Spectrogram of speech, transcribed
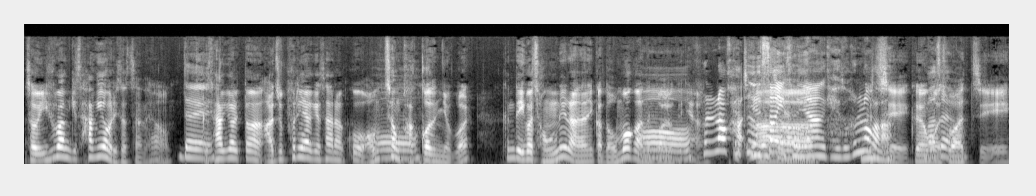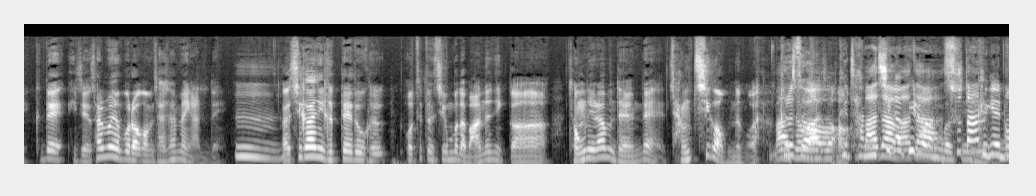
저희 휴방기 4개월 있었잖아요. 네. 그 4개월 동안 아주 프리하게 살았고 엄청 어. 봤거든요, 뭘. 근데 이거 정리를 안 하니까 넘어가는 거예요, 어, 그냥. 흘러가 그쵸. 일상이 아. 그냥 계속 흘러가. 그렇지. 그 영화 맞아요. 좋았지. 근데 이제 설명해 보라고 하면 잘 설명이 안 돼. 음. 그러니까 시간이 그때도 그 어쨌든 지금보다 많으니까 정리를 하면 되는데 장치가 없는 거야. 맞아 그래서- 맞아. 그 어. 장치가 맞아, 맞아. 필요한 거지. 수단? 그게 루타,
